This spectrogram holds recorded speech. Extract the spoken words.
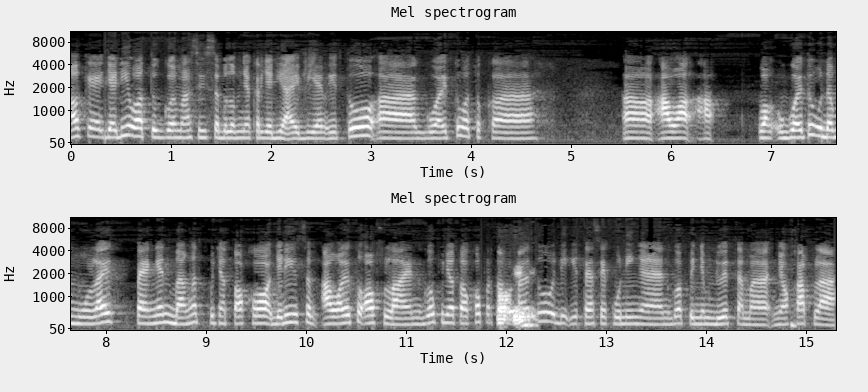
Oke, okay, jadi waktu gue masih sebelumnya kerja di IBM itu, uh, gue itu waktu ke uh, awal gue itu udah mulai pengen banget punya toko. Jadi awalnya tuh offline. Gue punya toko pertama okay. tuh di ITC Kuningan. Gue pinjem duit sama nyokap lah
